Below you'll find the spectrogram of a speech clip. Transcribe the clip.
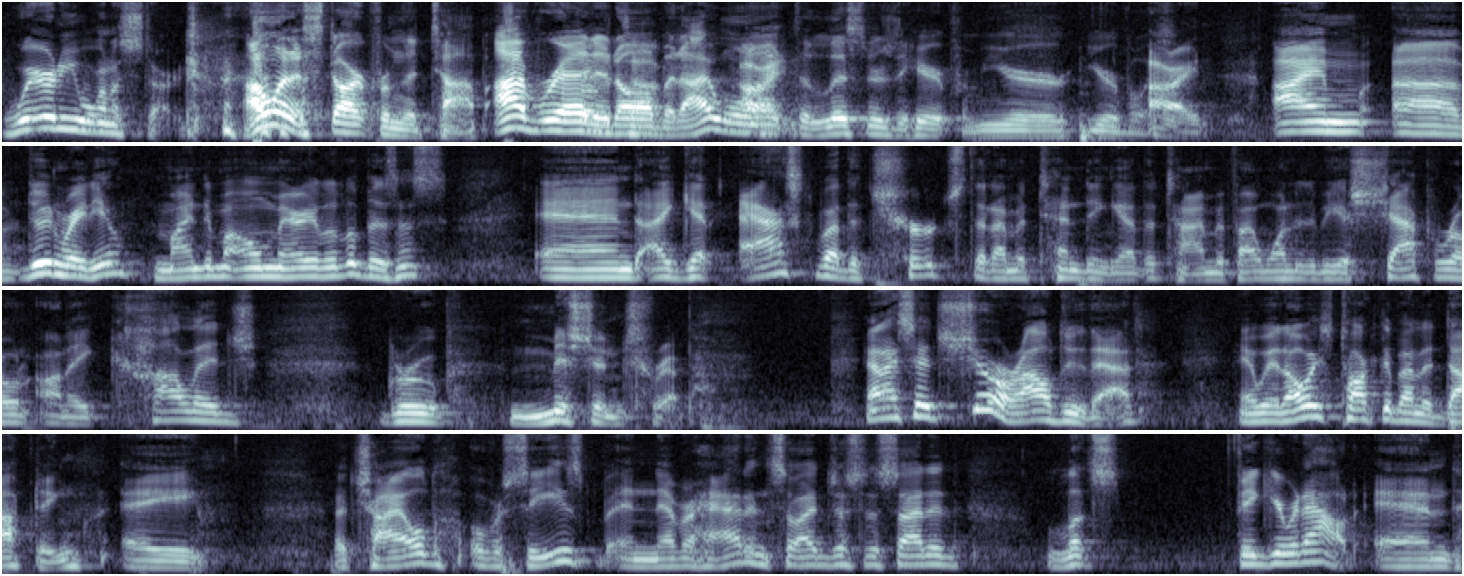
Where do you want to start? I want to start from the top. I've read From it all, but I want right. the listeners to hear it from your, your voice. All right. I'm uh, doing radio, minding my own merry little business, and I get asked by the church that I'm attending at the time if I wanted to be a chaperone on a college group mission trip. And I said, sure, I'll do that. And we had always talked about adopting a, a child overseas and never had. And so I just decided, let's figure it out. And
